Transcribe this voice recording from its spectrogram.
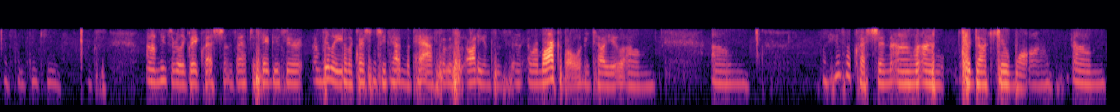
Awesome, thank you. Um, these are really great questions. I have to say these are really some of the questions we've had in the past. So this audience is uh, remarkable. Let me tell you. Um, um, well, here's a question um, for Dr. Wong. Um,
